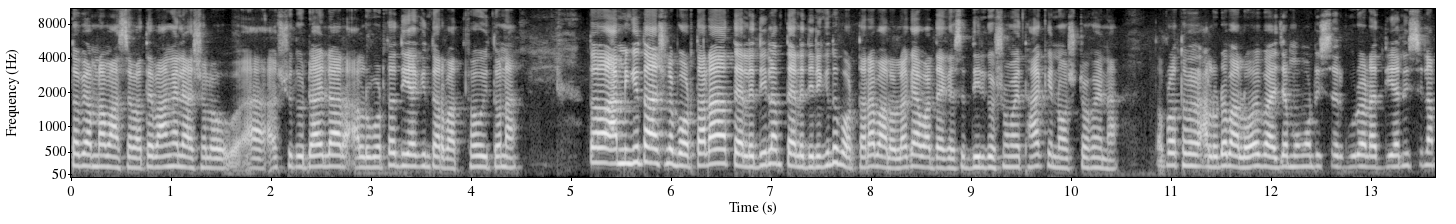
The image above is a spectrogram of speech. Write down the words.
তবে আমরা মাছে ভাতে বাঙালি আসলে শুধু ডাল আর আলু ভর্তা দিয়া কিন্তু আর ভাত খাওয়া হইতো না। তো আমি কিন্তু আসলে ভর্তাটা তেলে দিলাম, তেলে দিলে কিন্তু ভর্তাটা ভালো লাগে। আবার দেখা গেছে দীর্ঘ সময় থাকে, নষ্ট হয় না। তো প্রথমে আলুটা ভালোভাবে ভাজা মরিচের গুঁড়াটা দিয়ে নিছিলাম।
